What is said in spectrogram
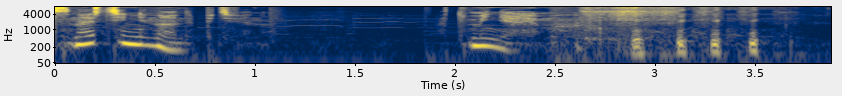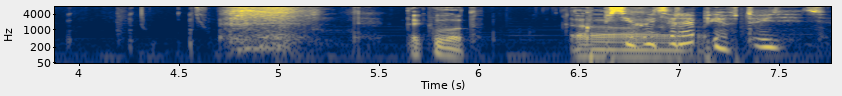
с Настей не надо пить вино. Отменяем. Так вот. К а, психотерапевту идите.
